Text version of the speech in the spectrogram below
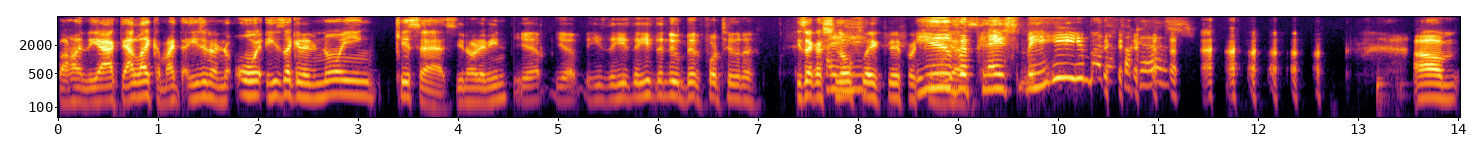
behind the act. I like him. I, he's an he's like an annoying kiss ass. You know what I mean? Yep, yep. He's the he's the he's the new Bib Fortuna. He's like a snowflake bit for You yes. replaced me, motherfuckers. Um,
